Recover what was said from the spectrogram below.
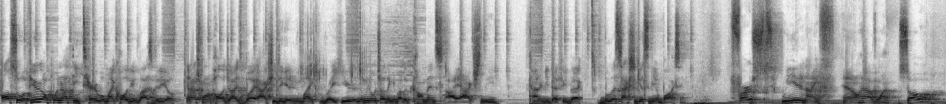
Also, a if y'all pointed out the terrible mic quality of last video, and I just wanna apologize, but I actually did get a new mic right here. Let me know what y'all think about in the comments. I actually kinda need that feedback. But let's actually get to the unboxing. First, we need a knife, and I don't have one. So,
